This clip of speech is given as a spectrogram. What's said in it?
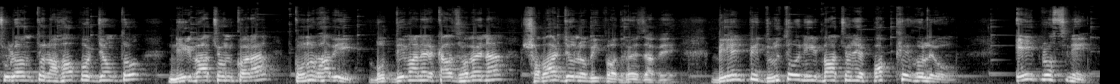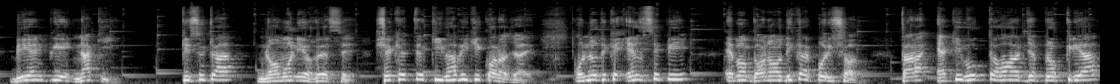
চূড়ান্ত না হওয়া পর্যন্ত নির্বাচন করা কোনোভাবেই বুদ্ধিমানের কাজ হবে না, সবার জন্য বিপদ হয়ে যাবে। বিএনপি দ্রুত নির্বাচনের পক্ষে হলেও এই প্রশ্নে বিএনপি নাকি কিছুটা নমনীয় হয়েছে। সেক্ষেত্রে কীভাবে কি করা যায়? অন্যদিকে এনসিপি এবং গণ অধিকার পরিষদ, তারা একীভুক্ত হওয়ার যে প্রক্রিয়া,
